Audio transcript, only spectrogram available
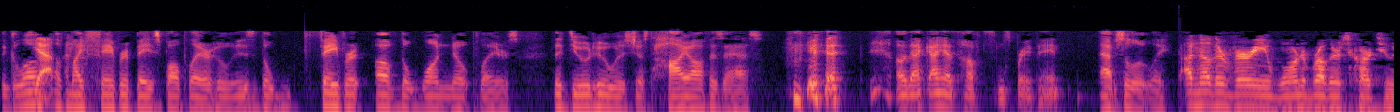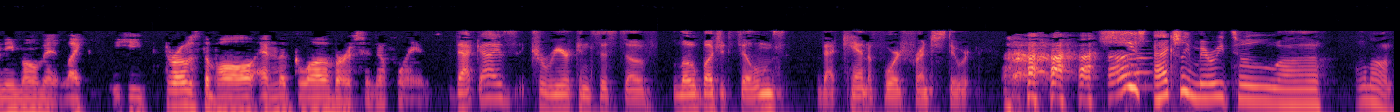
the glove Yeah. of my favorite baseball player, who is the favorite of the one note players, the dude who was just high off his ass. oh, that guy has huffed some spray paint. Absolutely. Another very Warner Brothers cartoony moment. Like, he throws the ball and the glove bursts into flames. That guy's career consists of low budget films that can't afford French Stewart. He's actually married to, uh, hold on,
